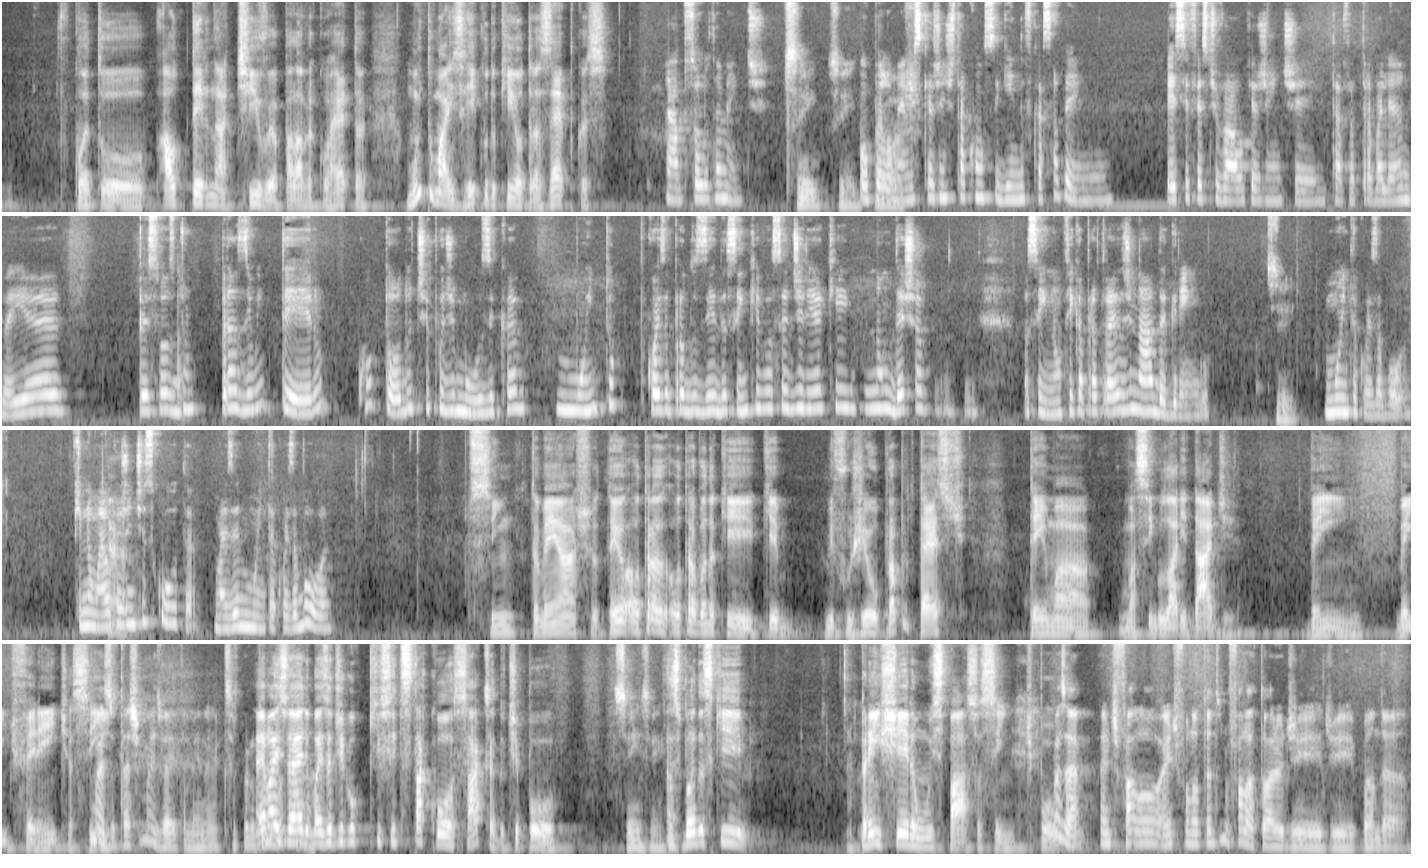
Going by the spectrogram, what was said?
quanto alternativo é a palavra correta, muito mais rico do que em outras épocas? Absolutamente. Sim, sim. Ou pelo menos acho. que a gente está conseguindo ficar sabendo. Esse festival que a gente estava trabalhando aí é pessoas do Brasil inteiro com todo tipo de música, muito coisa produzida assim que você diria que não deixa assim, não fica para trás de nada gringo. Sim. Muita coisa boa. Que não é, o que É. a gente escuta, mas é muita coisa boa. Sim, também acho. Tem outra, outra banda que, que me fugiu, o próprio Teste tem uma, uma singularidade bem, bem diferente, assim. Mas o teste é mais velho também, né? Que você perguntou É mais velho, mas eu digo que se destacou, saca? Do tipo, Sim, sim. as bandas que preencheram o espaço, assim. Tipo, Pois é, a gente falou, a gente falou tanto no falatório de, de banda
